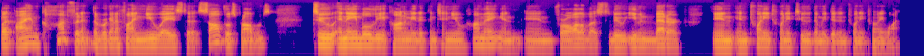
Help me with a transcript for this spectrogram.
but I am confident that we're going to find new ways to solve those problems to enable the economy to continue humming and, and for all of us to do even better in, in 2022 than we did in 2021.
